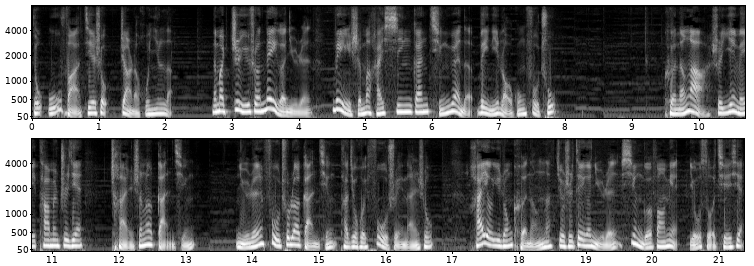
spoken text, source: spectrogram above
都无法接受这样的婚姻了。那么至于说那个女人为什么还心甘情愿的为你老公付出，可能啊是因为他们之间产生了感情。女人付出了感情，她就会覆水难收。还有一种可能呢，就是这个女人性格方面有所缺陷，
